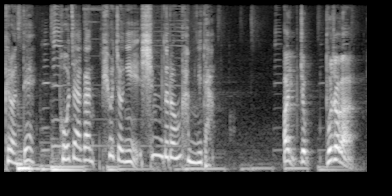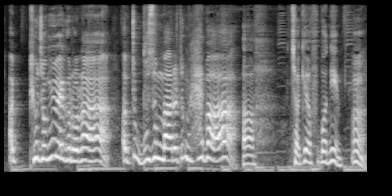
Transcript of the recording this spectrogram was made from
그런데 보좌관 표정이 심드렁합니다. 아니, 저, 보좌관. 아, 표정이 왜 그러나? 아, 좀 무슨 말을 좀 해봐. 어, 저기요, 후보님. 어.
